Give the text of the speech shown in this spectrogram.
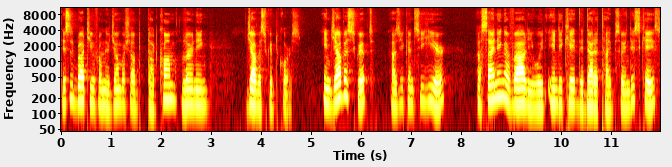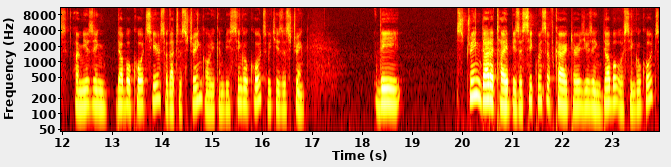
This is brought to you from the ojamboshop.com learning JavaScript course. In JavaScript, as you can see here, assigning a value would indicate the data type. So in this case, I'm using double quotes here, so that's a string, or it can be single quotes, which is a string. The string data type is a sequence of characters using double or single quotes.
